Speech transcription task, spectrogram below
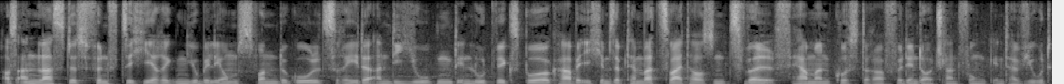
Aus Anlass des 50-jährigen Jubiläums von de Gaulles Rede an die Jugend in Ludwigsburg habe ich im September 2012 Hermann Kusterer für den Deutschlandfunk interviewt.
